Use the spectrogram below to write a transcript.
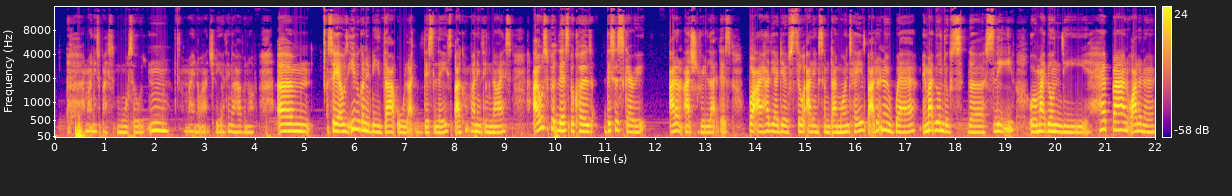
i might need to buy more silver. Mm, i might not actually. I think i have enough. Um so yeah it was either going to be that or like this lace but i couldn't find anything nice i also put this because this is scary I don't actually really like this, but I had the idea of still adding some diamantes, but I don't know where. It might be on the, the sleeve or it might be on the headband or I don't know.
